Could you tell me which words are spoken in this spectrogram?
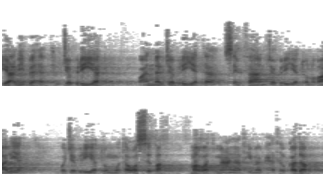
يعني به الجبرية وأن الجبرية صنفان جبرية غالية وجبرية متوسطة مرت معنا في مبحث القدر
